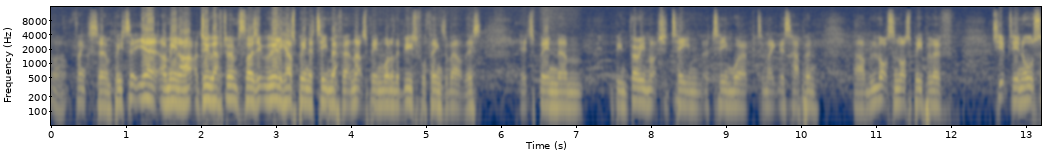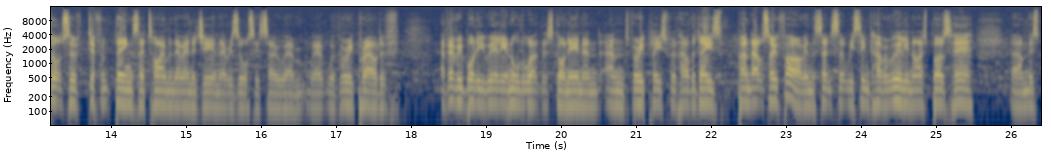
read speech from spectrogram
Oh, thanks, um, Peter. Yeah, I mean, I, I do have to emphasise it really has been a team effort, and that's been one of the beautiful things about this. It's been um, been very much a team a teamwork to make this happen. Um, lots and lots of people have chipped in all sorts of different things, their time and their energy and their resources. So um, we're, we're very proud of of everybody really and all the work that's gone in and, and very pleased with how the day's panned out so far in the sense that we seem to have a really nice buzz here. Um, there's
